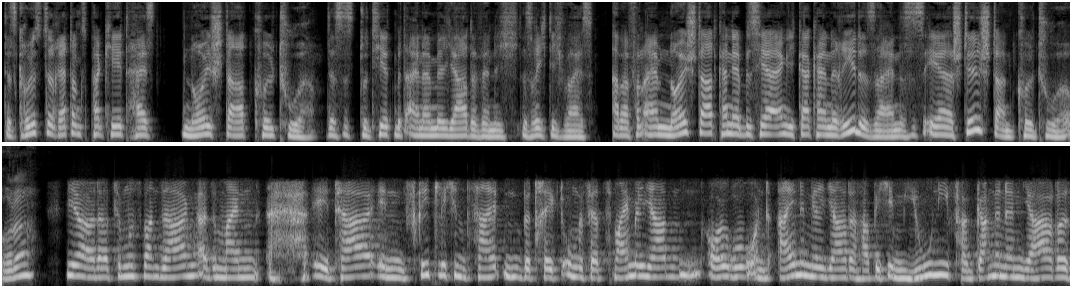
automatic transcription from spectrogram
Das größte Rettungspaket heißt Neustart Kultur. Das ist dotiert mit einer Milliarde, wenn ich das richtig weiß. Aber von einem Neustart kann ja bisher eigentlich gar keine Rede sein. Das ist eher Stillstand Kultur, oder? Ja, dazu muss man sagen, also mein Etat in friedlichen Zeiten beträgt ungefähr zwei Milliarden Euro und eine Milliarde habe ich im Juni vergangenen Jahres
